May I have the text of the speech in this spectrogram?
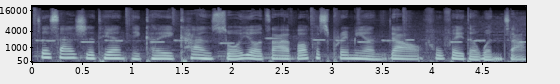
这三十天你可以看所有在 Vocus Premium 要付费的文章，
